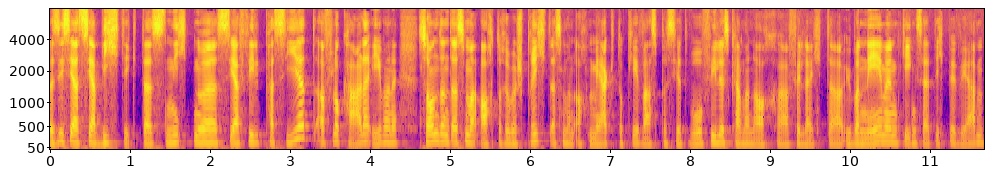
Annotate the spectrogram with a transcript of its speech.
das ist ja sehr wichtig, dass nicht nur sehr viel passiert auf lokaler Ebene, sondern dass man auch darüber spricht, dass man auch merkt, okay, was passiert wo. Vieles kann man auch äh, vielleicht äh, übernehmen, gegenseitig bewerben.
